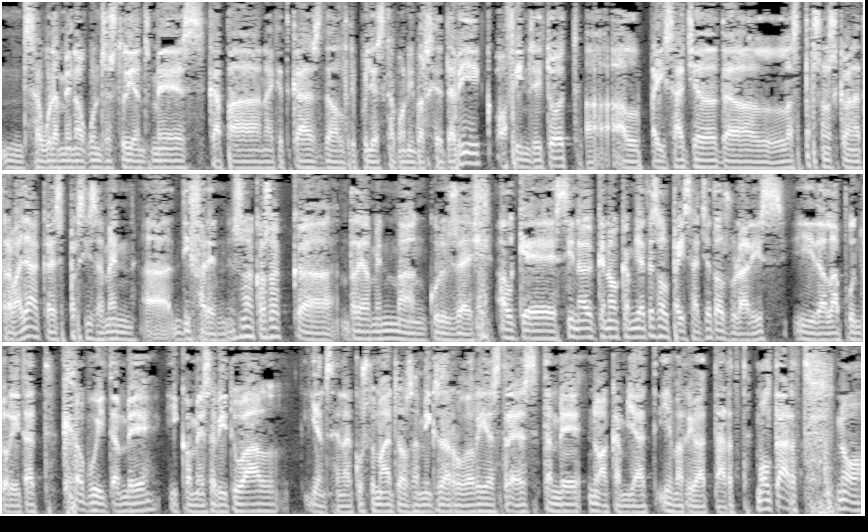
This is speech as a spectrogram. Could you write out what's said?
Mm, Segurament alguns estudiants més cap a, en aquest cas, del Ripollès cap a la Universitat de Vic, o fins i tot eh, el paisatge de les persones que van a treballar, que és precisament eh, diferent. És una cosa que realment m'encurioseix. El que sí que no ha canviat és el paisatge dels horaris i de la puntualitat, que avui també, i com és habitual, i ens tenen acostumats els amics de Rodalies 3, també no ha canviat i hem arribat tard. Molt tard, no,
